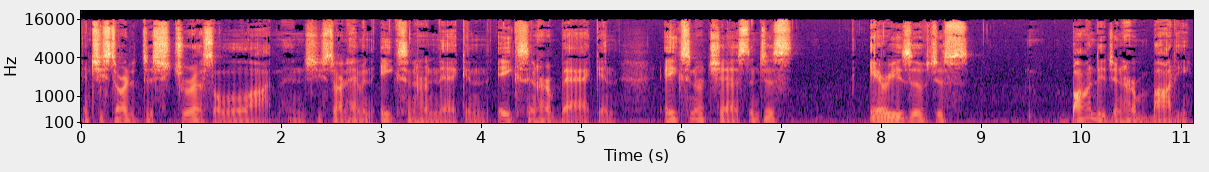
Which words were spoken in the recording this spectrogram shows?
and she started to stress a lot, and she started having aches in her neck and aches in her back and aches in her chest, and just areas of just bondage in her body.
